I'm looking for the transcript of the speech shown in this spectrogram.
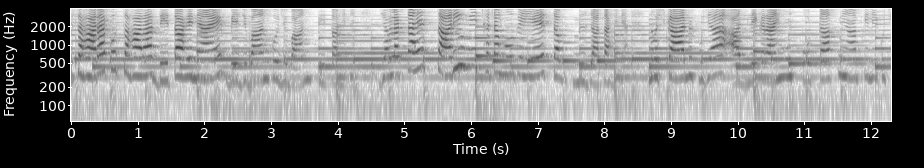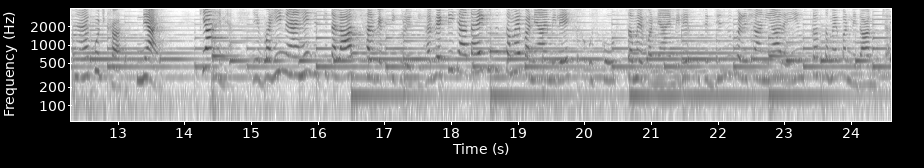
बेसहारा को सहारा देता है न्याय, बेजुबान को ज़ुबान देता है न्याय। जब लगता है सारी उम्मीद खत्म हो गई है, तब मिल जाता है न्याय। नमस्कार, मैं पूजा। आज लेकर आई हूँ इस पॉडकास्ट में आपके लिए कुछ नया, कुछ खास न्याय। क्या है न्याय? ये वही न्याय है जिसकी तलाश हर व्यक्ति को रहती है। हर व्यक्ति चाहता है कि उसे समय पर न्याय मिले, उसको समय पर न्याय मिले, उसे जिस भी परेशानी आ रही है, उसका समय पर निदान हो जाए।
